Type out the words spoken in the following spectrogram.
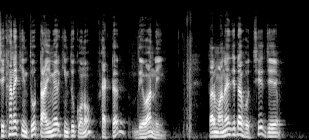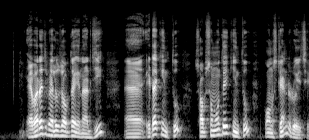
সেখানে কিন্তু টাইমের কিন্তু কোনো ফ্যাক্টর দেওয়া নেই। তার মানে যেটা হচ্ছে যে average values of the energy এটা কিন্তু সবসময়তেই কিন্তু কনস্ট্যান্ট রয়েছে।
